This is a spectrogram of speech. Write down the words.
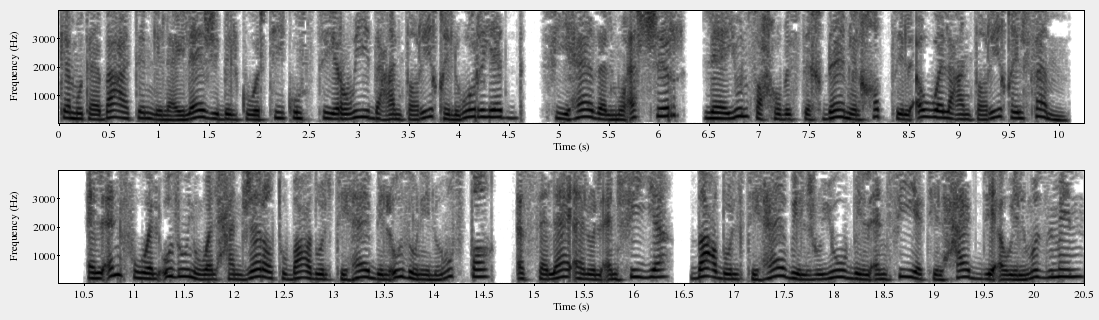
كمتابعة للعلاج بالكورتيكوستيرويد عن طريق الوريد. في هذا المؤشر لا ينصح باستخدام الخط الأول عن طريق الفم. الأنف والأذن والحنجرة بعض التهاب الأذن الوسطى السلائل الأنفية بعض التهاب الجيوب الأنفية الحاد أو المزمن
